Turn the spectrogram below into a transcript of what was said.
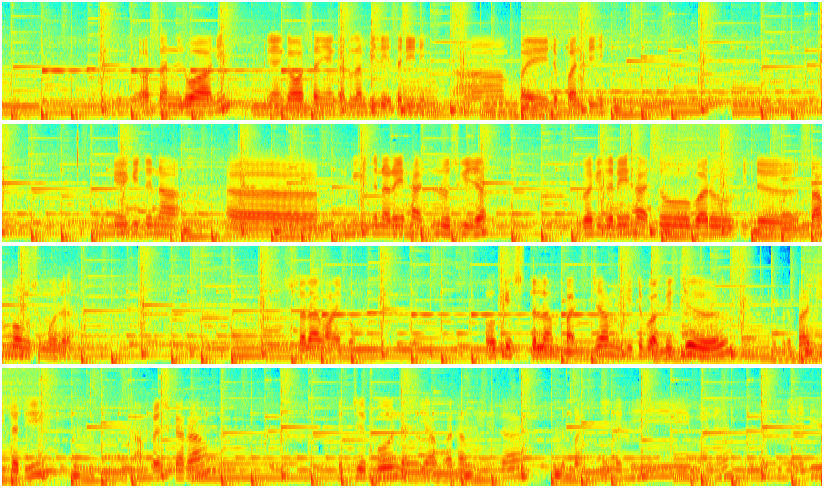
Kawasan luar ni dengan kawasan yang kat dalam bilik tadi ni. Sampai depan sini. Ok kita nak uh, Mungkin kita nak rehat dulu sekejap. Lepas kita rehat tu baru kita sambung semula. Assalamualaikum. Ok setelah 4 jam kita buat kerja pagi tadi. Sampai sekarang. Kerja pun dah siap Alhamdulillah. Depan sini tadi mana? Sini tadi.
